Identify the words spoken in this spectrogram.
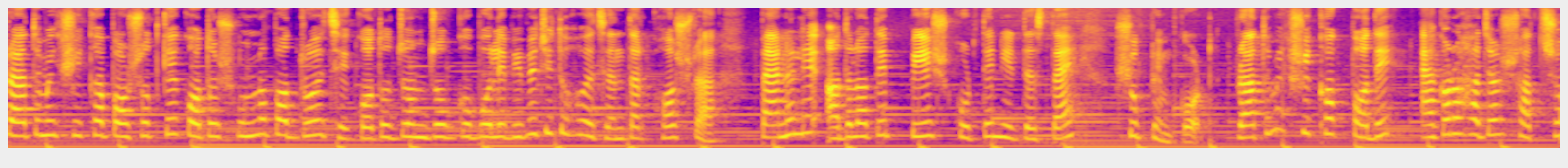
প্রাথমিক শিক্ষা পর্ষদকে কত শূন্য পদ রয়েছে, কতজন যোগ্য বলে বিবেচিত হয়েছেন তার খসড়া প্যানেলে আদালতে পেশ করতে নির্দেশ দেয় সুপ্রিম কোর্ট। প্রাথমিক শিক্ষক পদে এগারো হাজার সাতশো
